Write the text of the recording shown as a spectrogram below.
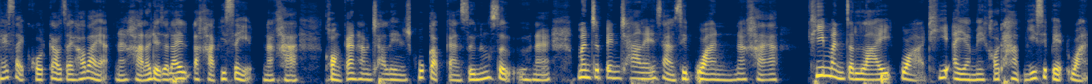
ให้ใส่โค้ดเกลาใจเข้าไปอะนะคะ แล้วเดี๋ยวจะได้ราคาพิเศษนะคะ ของการทำ challenge คู่กับการซื้อหนังสือนะมันจะเป็น challenge สามสิบวันนะคะที่มันจะ light กว่าที่อายาเมเขาทำ21 วัน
